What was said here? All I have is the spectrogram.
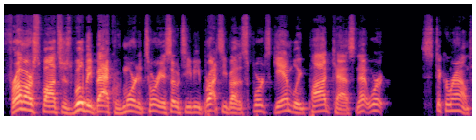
from our sponsors. We'll be back with more Notorious OTB brought to you by the Sports Gambling Podcast Network. Stick around.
